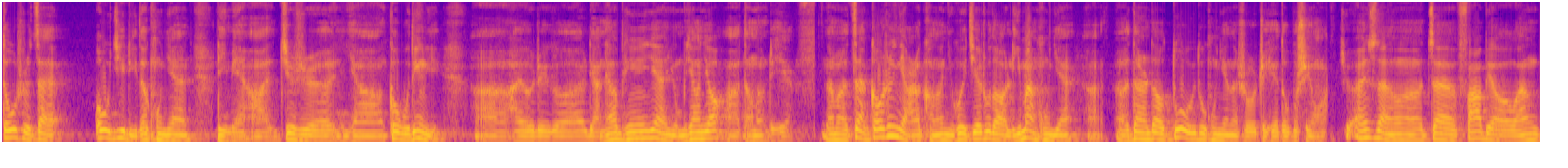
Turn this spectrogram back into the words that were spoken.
都是在。欧几里得空间里面啊，就是你像勾股定理啊，还有这个两条平行线永不相交啊等等这些。那么再高深一点的，可能你会接触到黎曼空间啊，呃，但是到多维度空间的时候，这些都不适用了。就爱因斯坦在发表完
